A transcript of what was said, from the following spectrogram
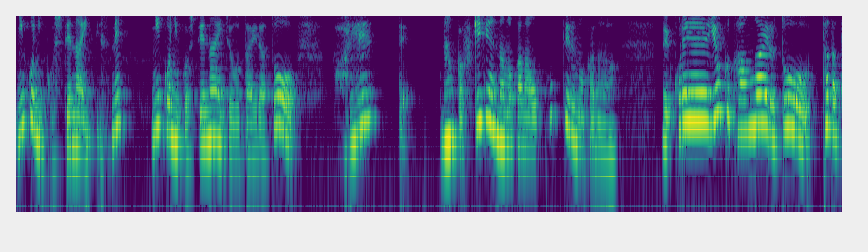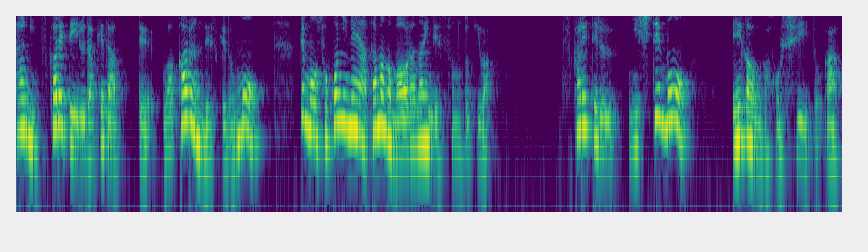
ニコニコしてないですね。ニコニコしてない状態だとあれ？ってなんか不機嫌なのかな？怒ってるのかな？でこれよく考えるとただ単に疲れているだけだってわかるんですけどもでもそこにね頭が回らないんですその時は。疲れてるにしても笑顔が欲しいとか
